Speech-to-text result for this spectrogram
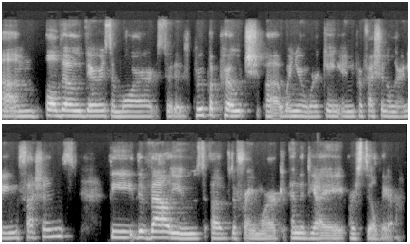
Um, although there is a more sort of group approach uh, when you're working in professional learning sessions, the, the values of the framework and the DIA are still there.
